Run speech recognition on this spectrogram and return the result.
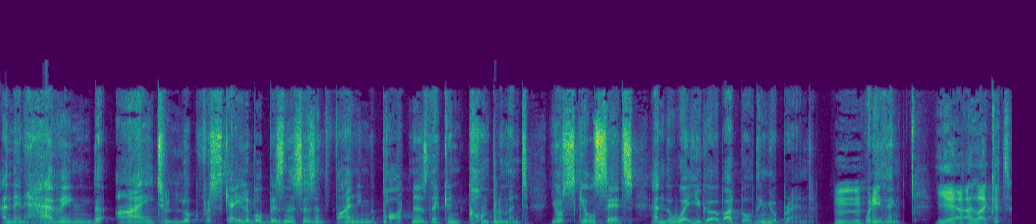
and then having the eye to look for scalable businesses and finding the partners that can complement your skill sets and the way you go about building your brand. Mm. What do you think? Yeah, I like it.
